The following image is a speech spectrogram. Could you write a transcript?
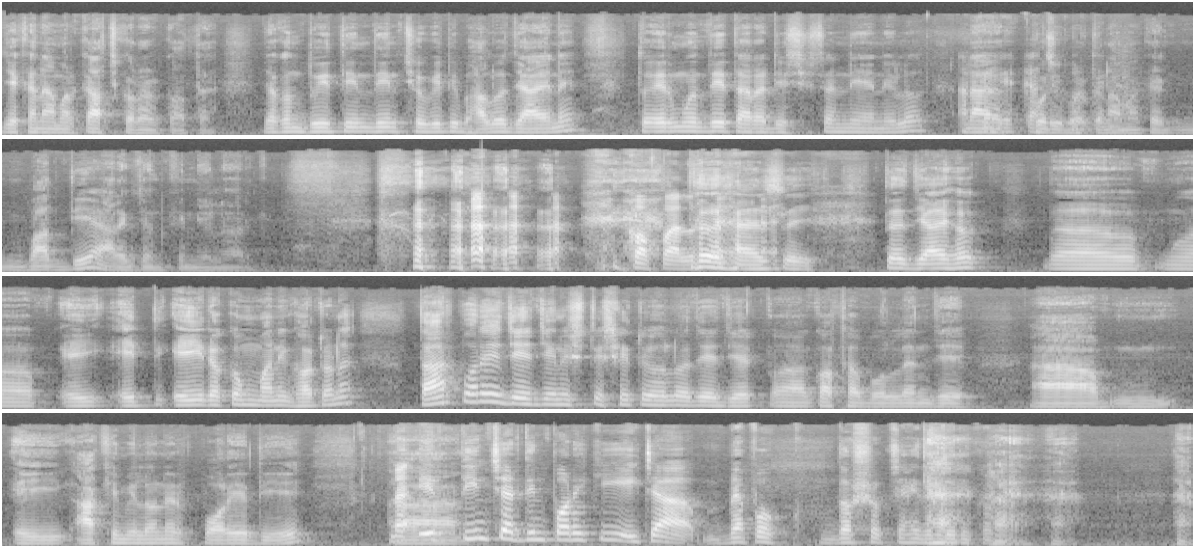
যেখানে আমার কাজ করার কথা। যখন দুই তিন দিন ছবিটি ভালো যায় না তো এর মধ্যে তারা ডিসিশন নিয়ে নিল না পরিবর্তন আমাকে বাদ দিয়ে আরেকজনকে নিল আর কি। কপাল। হ্যাঁ সেই। তো যাই হোক এই- এই রকম মানে ঘটনা। তারপরে যে জিনিসটি সেটি হলো যে যে কথা বললেন যে এই আখি মিলনের পরে দিয়ে না এর তিন চার দিন পরে কি এইটা ব্যাপক দর্শক চাহিদা তৈরি করে? হ্যাঁ হ্যাঁ হ্যাঁ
